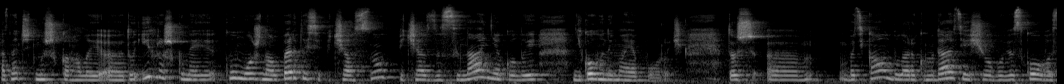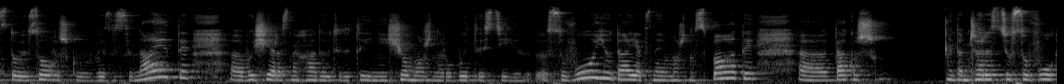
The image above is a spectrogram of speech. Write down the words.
А значить, ми шукали е, ту іграшку, на яку можна опертися під час сну, під час засинання, коли нікого немає поруч. Тож е, батькам була рекомендація, що обов'язково з тою совушкою ви засинаєте. е, Ви ще раз нагадуєте дитині, що можна робити з цією совою, як з нею можна спати. Також там через цю сову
